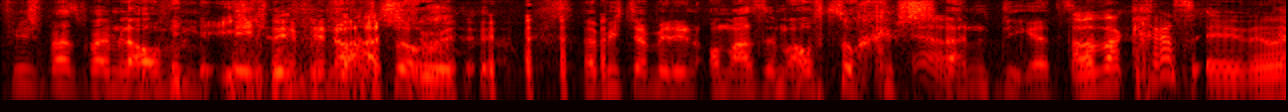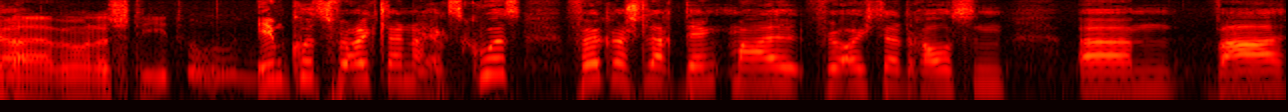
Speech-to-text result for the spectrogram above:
viel Spaß beim Laufen. Ich nehme bin den. Aufzug. habe ich da mit den Omas im Aufzug gestanden die ganze Zeit. Aber war krass, ey, wenn man, Ja. da, wenn man da steht. Eben kurz für euch kleiner Exkurs. Völkerschlachtdenkmal für euch da draußen ähm, war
